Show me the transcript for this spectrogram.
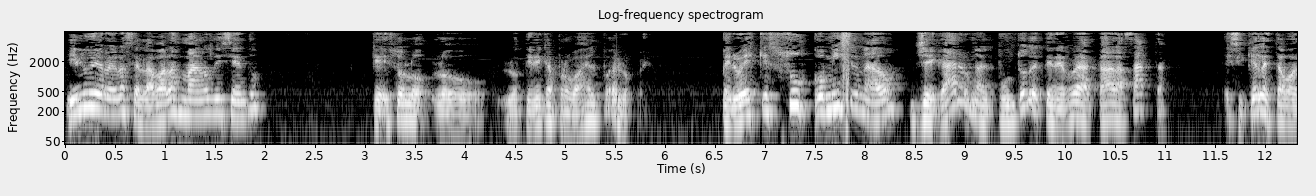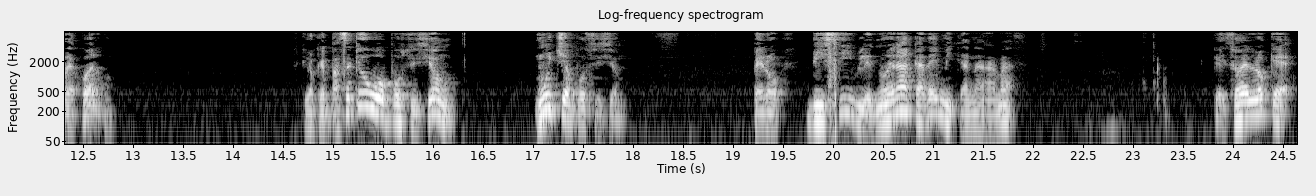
Y Luis Herrera se lava las manos diciendo que eso lo, tiene que aprobar el pueblo. Pues. Pero es que sus comisionados llegaron al punto de tener redactadas las actas. Decir, que él estaba de acuerdo. Lo que pasa es que hubo oposición, mucha oposición pero visible, no era académica nada más. Eso es lo que,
